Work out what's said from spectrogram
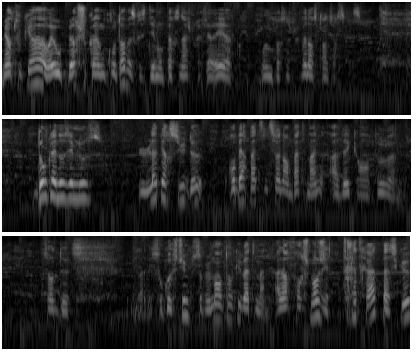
Mais en tout cas, ouais, Hooper, je suis quand même content parce que c'était mon personnage préféré, mon personnage préféré dans Stranger Things. Donc la deuxième news, l'aperçu de Robert Pattinson en Batman avec un peu euh, une sorte de bah, son costume tout simplement en tant que Batman. Alors franchement j'ai très très hâte parce que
